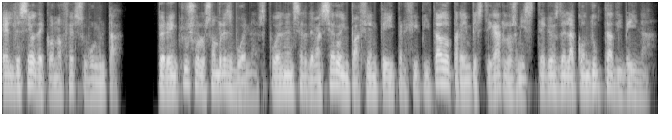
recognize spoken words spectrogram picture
el deseo de conocer su voluntad. Pero incluso los hombres buenos pueden ser demasiado impaciente y precipitado para investigar los misterios de la conducta divina.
